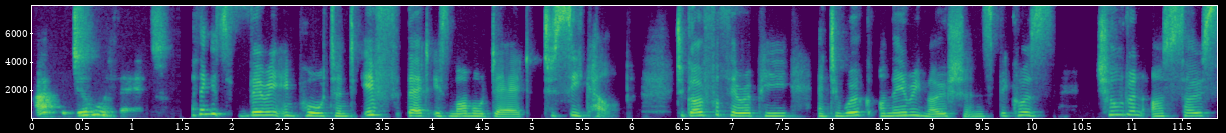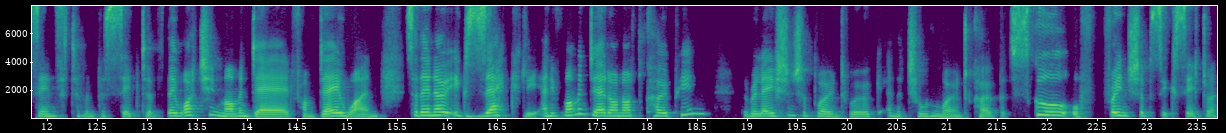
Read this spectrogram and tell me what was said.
How do you deal with that? I think it's very important if that is mom or dad to seek help, to go for therapy and to work on their emotions because children are so sensitive and perceptive. They're watching mom and dad from day one, so they know exactly. And if mom and dad are not coping, the relationship won't work and the children won't cope at school or friendships, etc.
